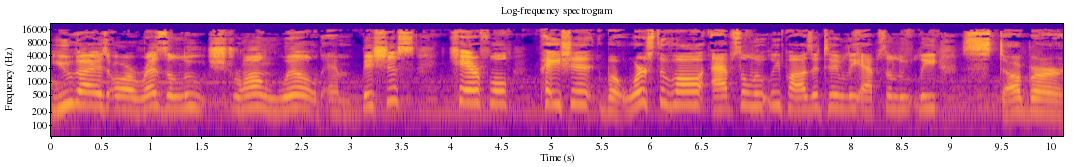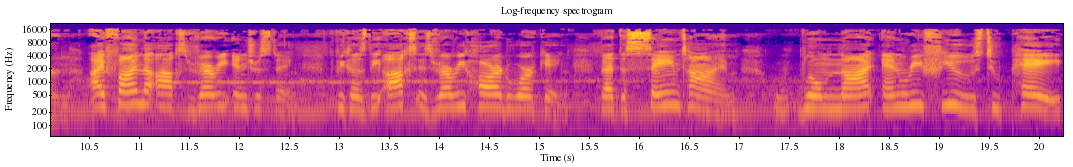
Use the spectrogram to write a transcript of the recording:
You guys are resolute, strong willed, ambitious, careful, patient, but worst of all, absolutely, positively, absolutely stubborn. I find the ox very interesting because the ox is very hardworking, but at the same time, will not and refuse to pay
